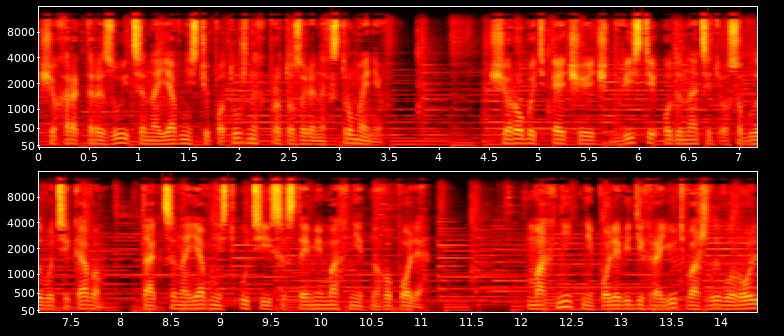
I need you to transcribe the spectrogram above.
що характеризується наявністю потужних протозоряних струменів. Що робить HH211 особливо цікавим, так це наявність у цій системі магнітного поля. Магнітні поля відіграють важливу роль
